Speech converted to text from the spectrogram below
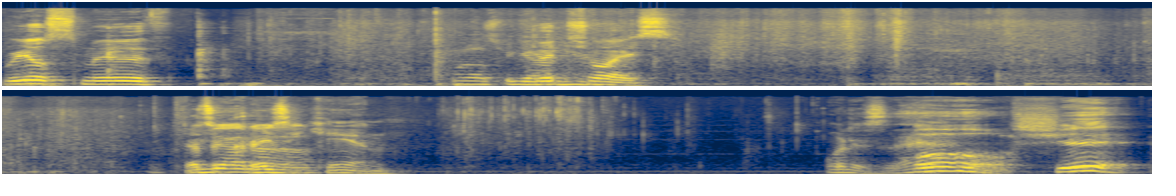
Real smooth. What else we got? Good choice. That's You a crazy uh, can. What is that? Oh shit!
